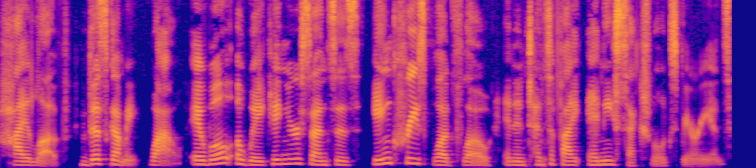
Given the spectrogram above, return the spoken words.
High Love. This gummy, wow, it will awaken your senses, increase blood flow, and intensify any sexual experience.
